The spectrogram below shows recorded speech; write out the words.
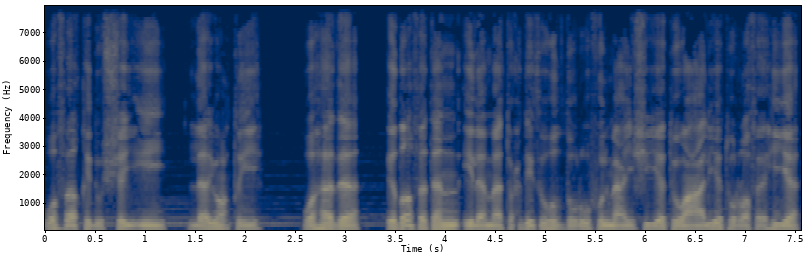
وفاقد الشيء لا يعطيه. وهذا إضافة إلى ما تحدثه الظروف المعيشية عالية الرفاهية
